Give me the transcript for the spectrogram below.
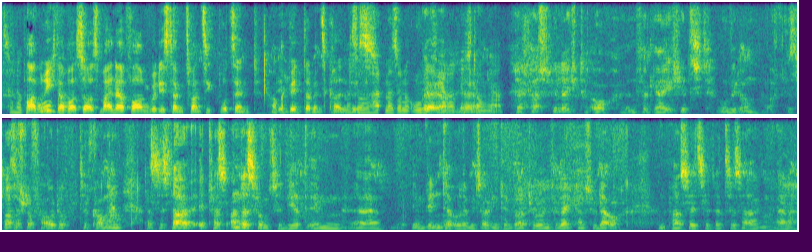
so Fahrbericht, aber so aus meiner Erfahrung würde ich sagen 20 Prozent okay. im Winter, wenn es kalt so, ist. Hat man so eine ungefähre ja, Richtung, ja. Da passt vielleicht auch ein Vergleich jetzt, um wieder um auf das Wasserstoffauto zu kommen, dass es da etwas anders funktioniert im, äh, im Winter oder mit solchen Temperaturen. Vielleicht kannst du da auch ein paar Sätze dazu sagen, Werner.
